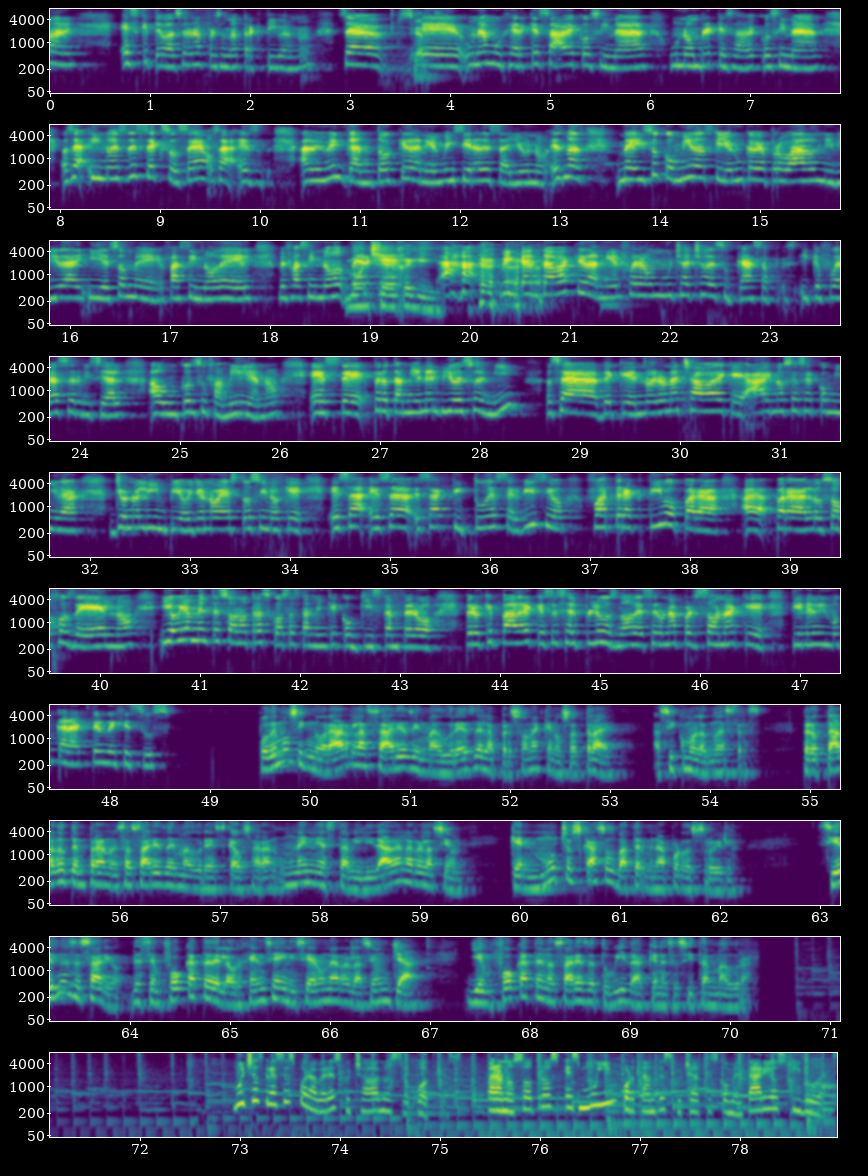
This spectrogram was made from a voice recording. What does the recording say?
Es que te va a hacer una persona atractiva, ¿no? O sea, eh, una mujer que sabe cocinar, un hombre que sabe cocinar, o sea, y no es de sexos, ¿eh? O sea, es, a mí me encantó que Daniel me hiciera desayuno. Es más, me hizo comidas que yo nunca había probado en mi vida y eso me fascinó de él. Me fascinó ver que... me encantaba que Daniel fuera un muchacho de su casa, pues, y que fuera servicial aún con su familia, ¿no? Este, pero también él vio eso en mí. O sea, de que no era una chava de que, ay, no sé hacer comida, yo no limpio, yo no esto, sino que esa, esa, esa actitud de servicio fue atractivo para, para los ojos de él, ¿no? Y obviamente son otras cosas también que conquistan, pero, pero qué padre que ese es el plus, ¿no? De ser una persona que tiene el mismo carácter de Jesús. Podemos ignorar las áreas de inmadurez de la persona que nos atrae, así como las nuestras pero tarde o temprano esas áreas de inmadurez causarán una inestabilidad en la relación que en muchos casos va a terminar por destruirla. Si es necesario, desenfócate de la urgencia de iniciar una relación ya y enfócate en las áreas de tu vida que necesitan madurar. Muchas gracias por haber escuchado nuestro podcast. Para nosotros es muy importante escuchar tus comentarios y dudas.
